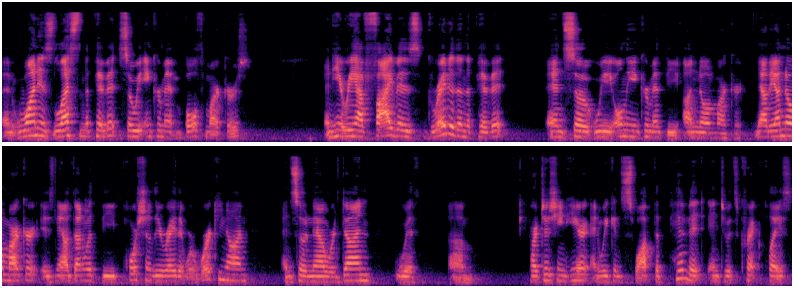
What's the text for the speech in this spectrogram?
And one is less than the pivot, so we increment both markers. And here we have five is greater than the pivot, and so we only increment the unknown marker. Now the unknown marker is now done with the portion of the array that we're working on, and so now we're done with um, partitioning here and we can swap the pivot into its correct place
